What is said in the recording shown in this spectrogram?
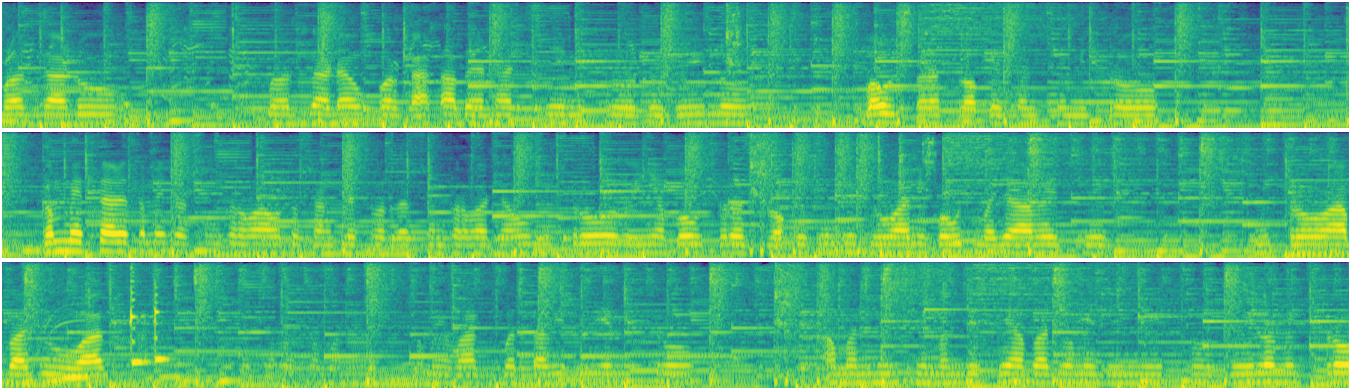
બળદગાડું બળદગાડા ઉપર કાકા બેઠા છે મિત્રો, તો જોઈ લો. બહુ સરસ લોકેશન છે મિત્રો. ગમે ત્યારે તમે દર્શન કરવા આવો તો શંકેશ્વર દર્શન કરવા જાઓ મિત્રો. અહીંયા બહુ સરસ લોકેશન છે, જોવાની બહુ જ મજા આવે છે. મિત્રો, આ બાજુ વાઘ. તમે વાઘ બતાવી દઈએ મિત્રો. આ મંદિર છે મંદિરથી આ બાજુ અમે જઈએ તો જોઈ લો મિત્રો,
